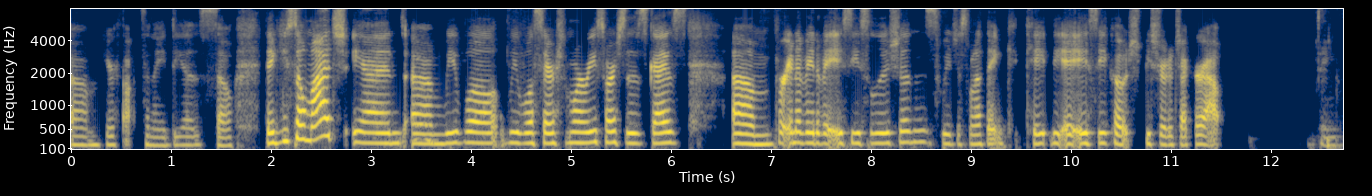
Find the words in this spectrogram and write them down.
um, your thoughts and ideas. So thank you so much. And um, we will we will share some more resources, guys. Um, for innovative AAC solutions, we just want to thank Kate, the AAC coach. Be sure to check her out. Thanks.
